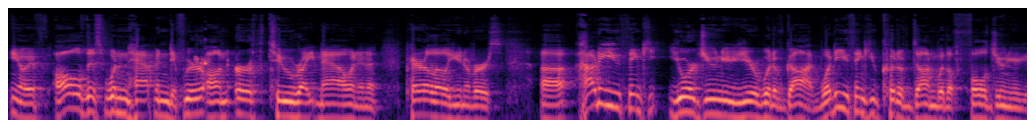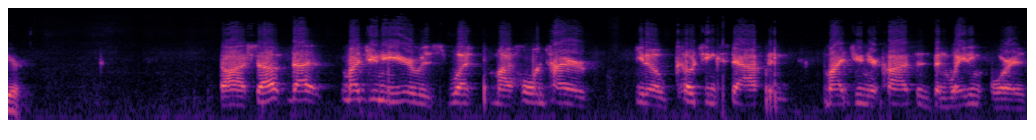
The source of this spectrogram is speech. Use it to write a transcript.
you know, if all of this wouldn't happened, if we are on Earth two right now and in a parallel universe, uh, how do you think your junior year would have gone? What do you think you could have done with a full junior year? Gosh, that, that my junior year was what my whole entire, you know, coaching staff and my junior class has been waiting for. Is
